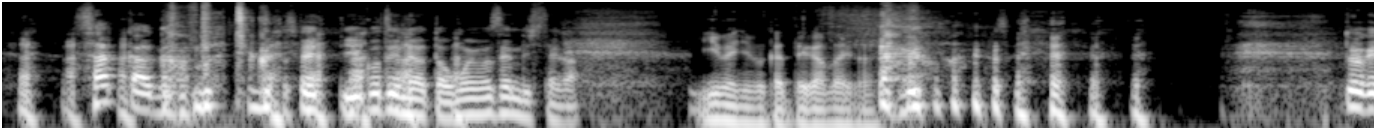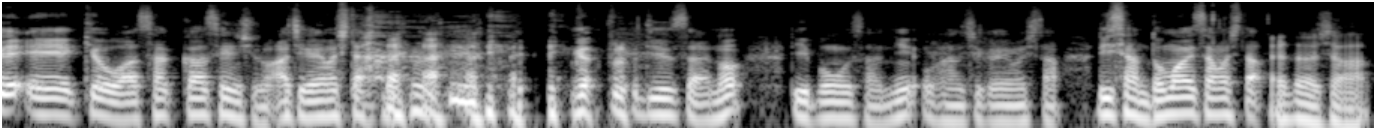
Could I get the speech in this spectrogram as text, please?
サッカー頑張ってくださいっていうことになるとは思いませんでしたが。今に向かって頑張ります。というわけで、えー今日はサッカー選手の、あ、違いました。映画プロデューサーのリボンさんにお話を伺いました。リさん、どうもありがとうございましたあ。りがとうございま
